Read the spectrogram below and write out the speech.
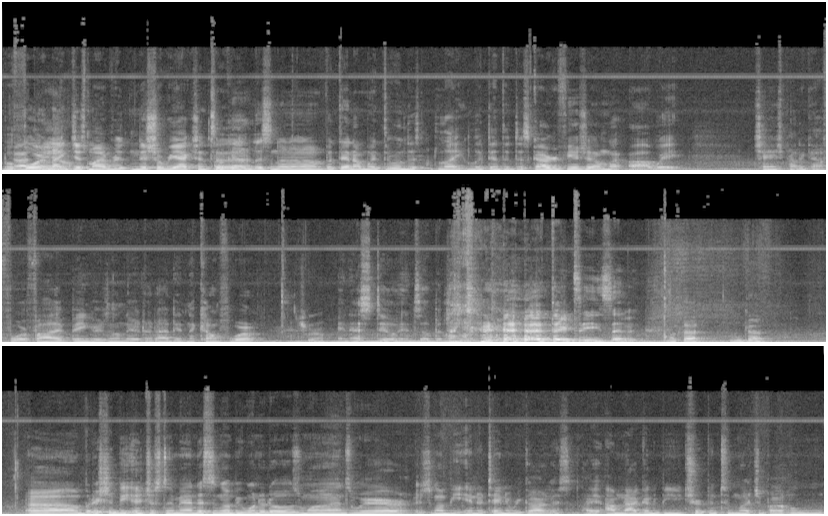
before Goddamn. like just my re- initial reaction to Okay. listening to them but then i went through and like looked at the discography and shit i'm like oh wait Chainz probably got four or five bangers on there that i didn't account for True. and that still ends up at like 13-7. Okay. Okay. Um, but it should be interesting, man. This is gonna be one of those ones where it's gonna be entertaining regardless. Like, I'm not gonna be tripping too much about who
